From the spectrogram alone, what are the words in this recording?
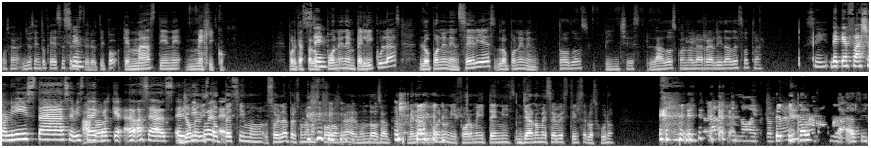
o sea, yo siento que ese es el estereotipo que más tiene México. Porque hasta Sí. lo ponen en películas, lo ponen en series, lo ponen en todos pinches lados cuando la realidad es otra. Sí, de que fashionista, se viste de cualquier, o sea, el Yo me he visto de- pésimo, soy la persona más fodonga del mundo, o sea, me la vivo en uniforme y tenis, ya no me sé vestir, se los juro. Claro que no, Héctor. te pica la ropa, así.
